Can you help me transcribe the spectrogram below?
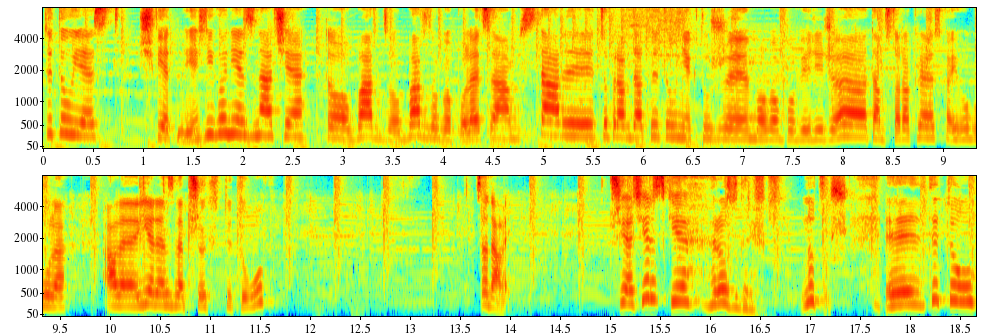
Tytuł jest świetny. Jeśli go nie znacie, to bardzo, bardzo go polecam. Stary, co prawda tytuł, niektórzy mogą powiedzieć, że e, tam stara kreska i w ogóle, ale jeden z lepszych tytułów. Co dalej? Przyjacielskie rozgrywki. No cóż, yy, tytuł,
